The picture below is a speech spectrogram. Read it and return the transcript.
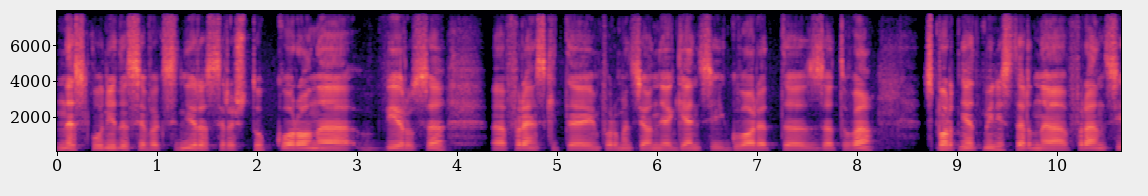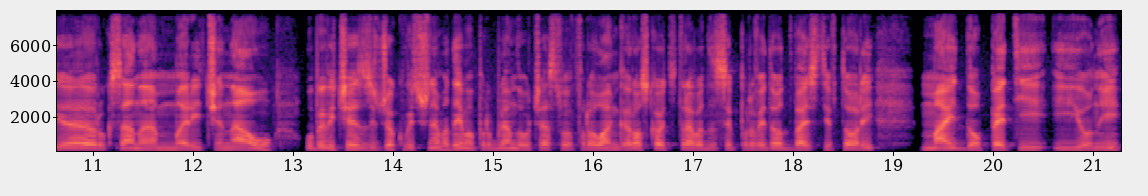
не склони да се вакцинира срещу коронавируса. Френските информационни агенции говорят за това. Спортният министр на Франция Роксана Мариченао обяви, че за Джокович няма да има проблем да участва в Ролан Гарос, който трябва да се проведе от 22 май до 5 юни.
